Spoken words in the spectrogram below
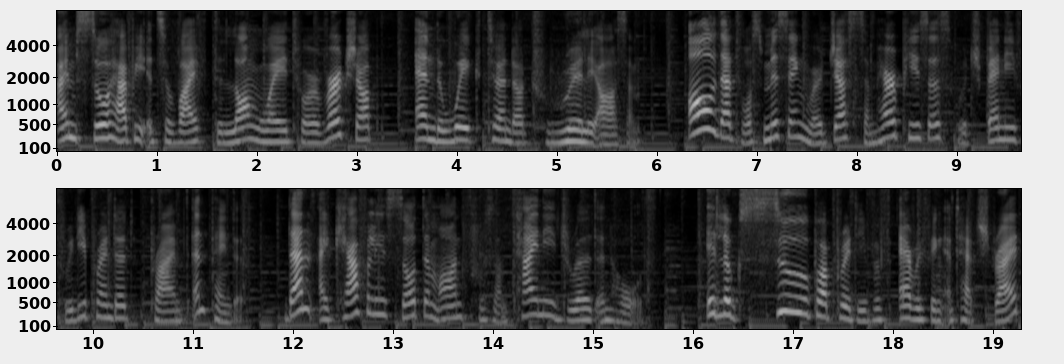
I'm so happy it survived the long way to our workshop and the wig turned out really awesome. All that was missing were just some hair pieces which Benny 3D printed, primed and painted. Then I carefully sewed them on through some tiny drilled in holes. It looks super pretty with everything attached, right?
